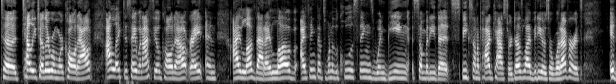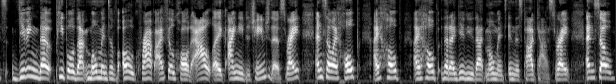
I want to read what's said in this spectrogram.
to tell each other when we're called out. I like to say when I feel called out, right? And I love that. I love, I think that's one of the coolest things when being somebody that speaks on a podcast or does live videos or whatever. It's, it's giving the people that moment of, oh crap, I feel called out. Like I need to change this, right? And so I hope, I hope, I hope that I give you that moment in this podcast, right? And so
